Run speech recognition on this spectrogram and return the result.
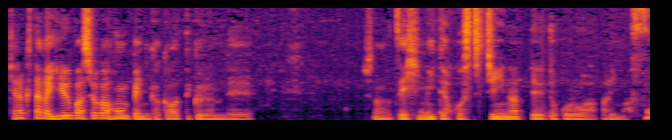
キャラクターがいる場所が本編に関わってくるんで、ちょっとぜひ見てほしいなっていうところはあります。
